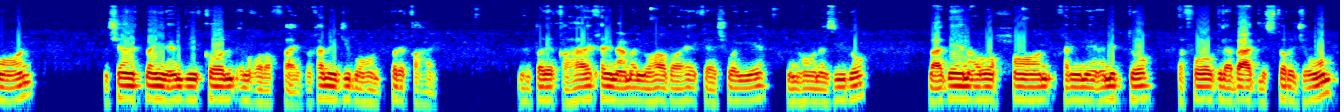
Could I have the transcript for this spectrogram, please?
هون مشان تبين عندي كل الغرف هاي. فخلينا نجيبه هون بالطريقة هاي. من الطريقة هاي خلينا نعمل له هذا هيك شوية. من هون أزيده. بعدين أروح هون خليني أمده لفوق لبعد ال storage room.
